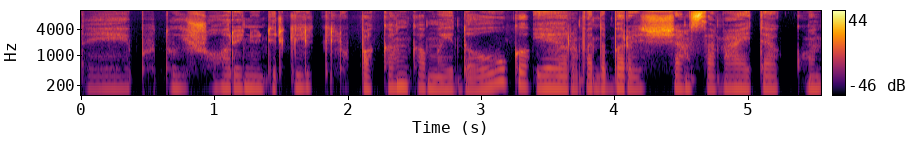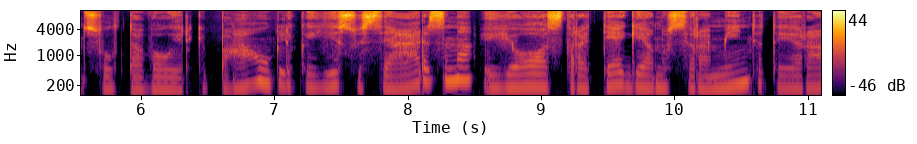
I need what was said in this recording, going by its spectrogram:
Taip, tų išorinių dirgiklių pakankamai daug ir va dabar šią savaitę konsultavau irgi paauglį, kai jis susierzina, jo strategija nusiraminti tai yra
